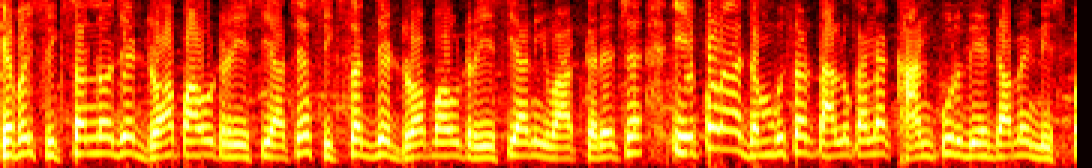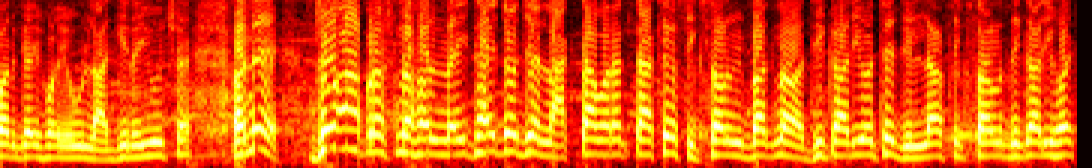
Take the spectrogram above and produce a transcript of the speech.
કે ભાઈ શિક્ષણનો જે ડ્રોપ આઉટ રેશિયા છે, શિક્ષક જે ડ્રોપ આઉટ રેશિયાની વાત કરે છે, એ પણ આ જંબુસર તાલુકાના ખાનપુર દેહ ગામે નિષ્ફળ ગઈ હોય એવું લાગી રહ્યું છે. અને જો આ પ્રશ્ન હલ નહીં થાય તો જે લાગતા વરગતા છે, શિક્ષણ વિભાગના અધિકારીઓ છે, જિલ્લા શિક્ષણ અધિકારી હોય,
